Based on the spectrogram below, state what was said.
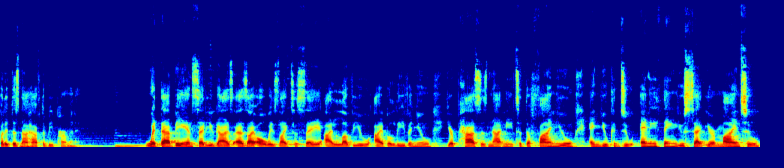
but it does not have to be permanent. With that being said, you guys, as I always like to say, I love you. I believe in you. Your past does not need to define you, and you could do anything you set your mind to.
